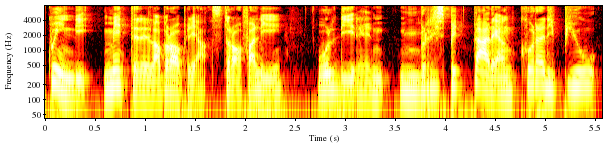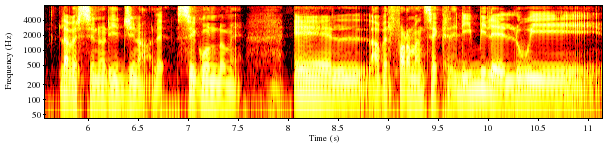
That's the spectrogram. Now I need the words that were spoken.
Quindi mettere la propria strofa lì vuol dire rispettare ancora di più la versione originale, secondo me. E la performance è credibile, lui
